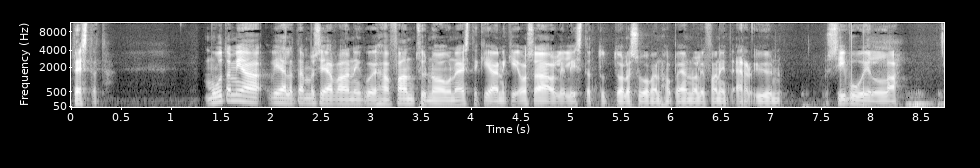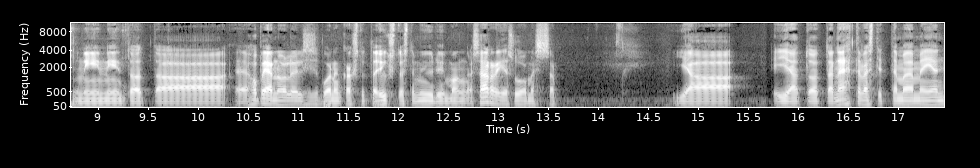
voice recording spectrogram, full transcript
Testataan. Muutamia vielä tämmöisiä vaan niin kuin ihan fun to know, näistäkin ainakin osa oli listattu tuolla Suomen Hopeanuoli Fanit ryn sivuilla. Niin, niin tota, Hopeanuoli oli siis vuoden 2011 myydyin manga-sarja Suomessa. Ja, ja tota, nähtävästi tämä meidän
